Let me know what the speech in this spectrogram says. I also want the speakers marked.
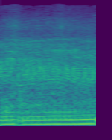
Speaker 1: Mm-hmm.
